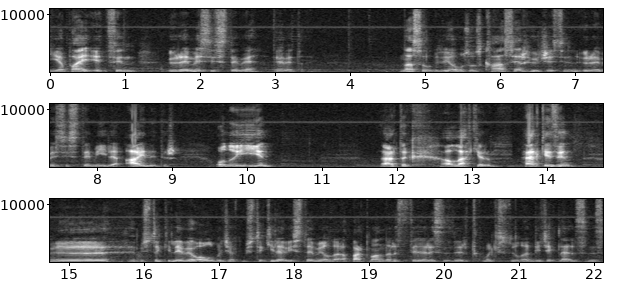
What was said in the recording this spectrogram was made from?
yapay etin üreme sistemi, evet nasıl biliyor musunuz? Kanser hücresinin üreme sistemi ile aynıdır. Onu yiyin, artık Allah kerim. Herkesin e, müstakil evi olmayacak. Müstakil ev istemiyorlar. Apartmanları, siteleri sizleri tıkmak istiyorlar. Diyeceklerdesiniz.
